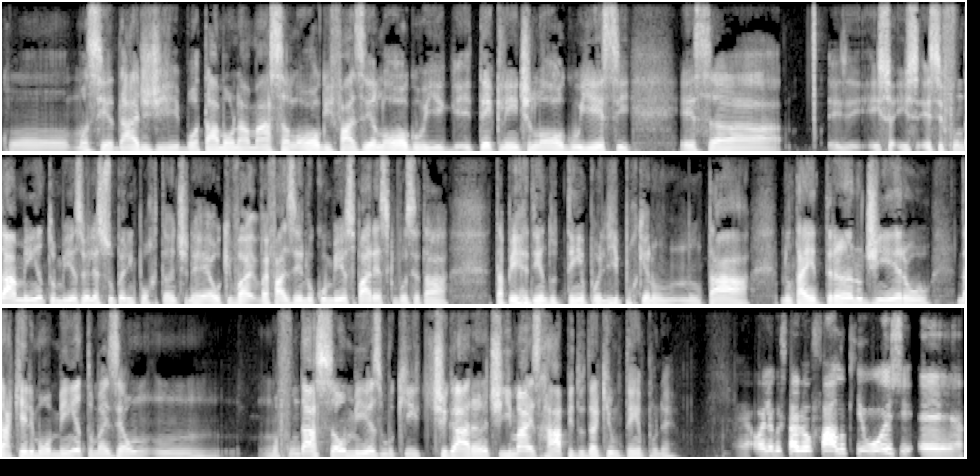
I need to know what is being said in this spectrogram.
com uma ansiedade de botar a mão na massa logo e fazer logo e, e ter cliente logo e esse essa isso, isso, esse fundamento mesmo, ele é super importante, né? É o que vai, vai fazer. No começo parece que você tá, tá perdendo tempo ali, porque não, não, tá, não tá entrando dinheiro naquele momento, mas é um, um, uma fundação mesmo que te garante ir mais rápido daqui um tempo, né? É, olha, Gustavo, eu falo que hoje é,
